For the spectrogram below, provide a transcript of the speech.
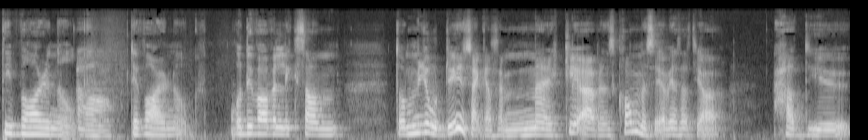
det var det nog. Ja. Det var det nog. Och det var väl liksom... De gjorde ju en sån här ganska märklig överenskommelse. Jag vet att jag hade ju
